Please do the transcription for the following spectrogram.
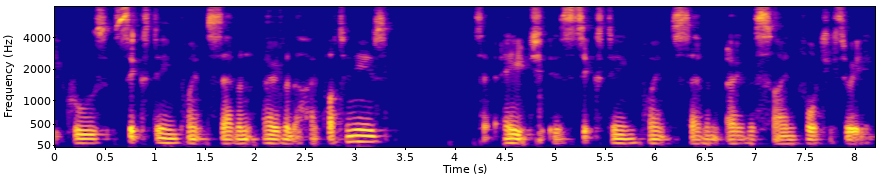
equals 16.7 over the hypotenuse. So h is 16.7 over sine 43.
